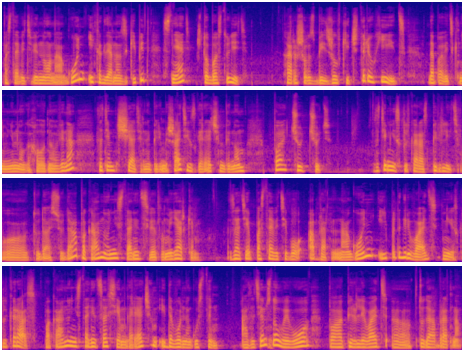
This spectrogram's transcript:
Поставить вино на огонь и, когда оно закипит, снять, чтобы остудить. Хорошо взбить желтки четырех яиц, добавить к ним немного холодного вина, затем тщательно перемешать их с горячим вином по чуть-чуть. Затем несколько раз перелить его туда-сюда, пока оно не станет светлым и ярким. Затем поставить его обратно на огонь и подогревать несколько раз, пока оно не станет совсем горячим и довольно густым. А затем снова его переливать э, туда-обратно.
